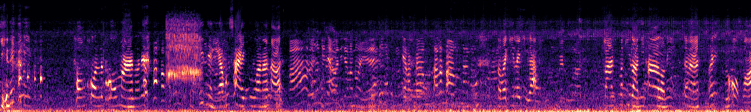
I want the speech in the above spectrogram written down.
กกินได้อีกท้องคนแล้วท้องมาตัวเนี้ยกินอย่างเงี้ยผู้ชายกลัวนะคะบ้าแล้วจะกินอย่างวันนี้จะละหน่อยเองอย่าละคำทานละคำต่อไปกินอะไรอีกอะแล้วนี่ใช่ไหมเฮ้ยหรือหกวะ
